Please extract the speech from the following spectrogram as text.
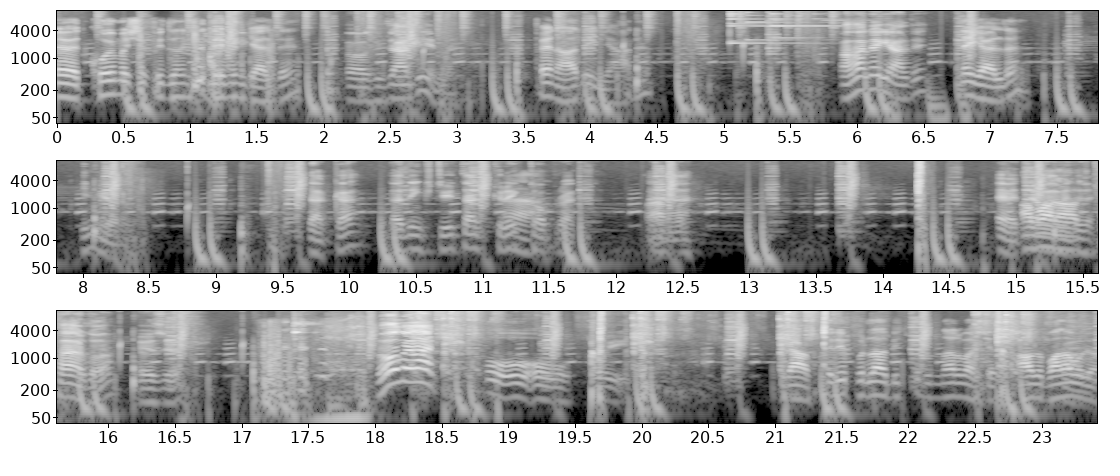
Evet. Meşe fidanıyla demir geldi. O güzel değil mi? Fena değil yani. Aha ne geldi? Ne geldi? Bilmiyorum. Bir dakika. Ladin kütüğü, taş, kürek, Ha. toprak. Tamam. Evet Aman devam abi. Pardon. Özür. ne oluyor lan? Oo oo oo. Oy. Ya creeper'lar bitti bunlar başladı. Abi bana vuruyor.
